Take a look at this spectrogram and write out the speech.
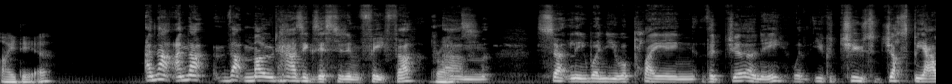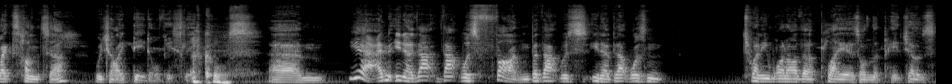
idea. and that and that that mode has existed in FIFA. Right. Certainly, when you were playing the journey, with you could choose to just be Alex Hunter, which I did, obviously. Of course, Um, yeah, and you know that that was fun, but that was you know that wasn't twenty one other players on the pitch. It was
